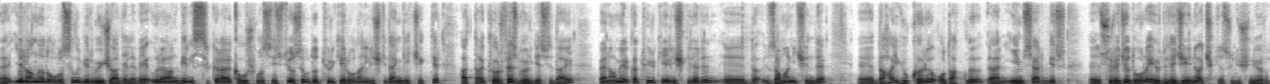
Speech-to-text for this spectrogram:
Ee, İran'la da olasılı bir mücadele ve Irak'ın bir istikrar kavuşması istiyorsa bu da Türkiye ile olan ilişkiden geçecektir. Hatta Körfez bölgesi dahi. Ben Amerika-Türkiye ilişkilerinin e, zaman içinde e, daha yukarı odaklı yani iyimser bir e, sürece doğru evrileceğini açıkçası düşünüyorum.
